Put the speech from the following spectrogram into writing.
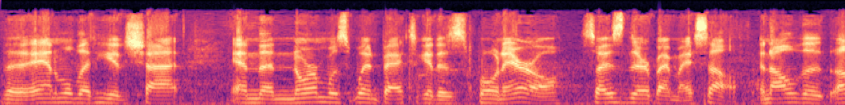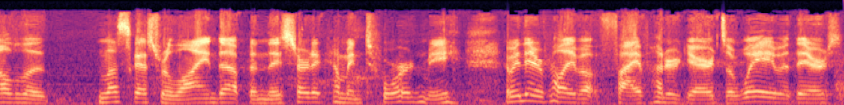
the, animal that he had shot, and then Norm was went back to get his bow and arrow, so I was there by myself, and all the all the muskox were lined up, and they started coming toward me. I mean, they were probably about 500 yards away, but there's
